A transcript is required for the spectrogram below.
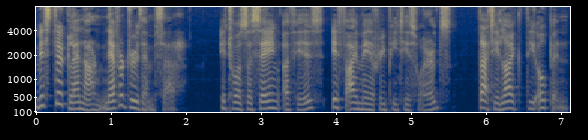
"Mr. Glenarm never drew them, sir. It was a saying of his, if I may repeat his words, that he liked the open.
